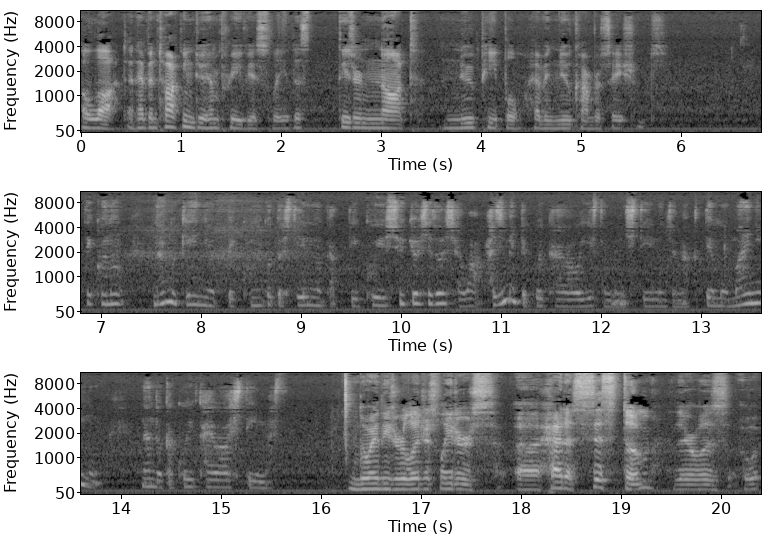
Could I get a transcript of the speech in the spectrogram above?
a lot and had been talking to him previously. This, these are not new people having new conversations. でこの何の権威によってこのことをしているのかっていうこういう宗教指導者は初めてこういう会話をイエス様にしているんじゃなくてもう前にも何度かこういう会話をしています The way these religious leaders uh, had a system, there was wh-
